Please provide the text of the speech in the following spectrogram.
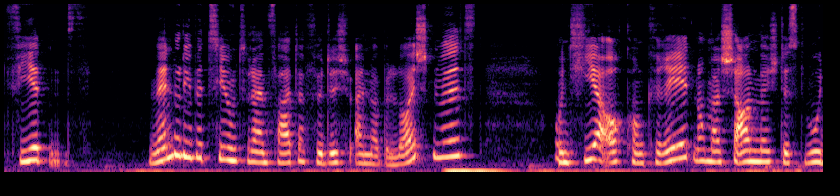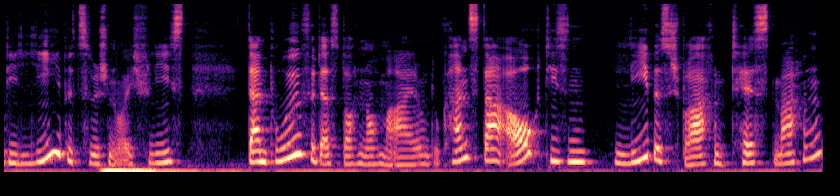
Viertens, wenn du die Beziehung zu deinem Vater für dich einmal beleuchten willst und hier auch konkret nochmal schauen möchtest, wo die Liebe zwischen euch fließt, dann prüfe das doch nochmal und du kannst da auch diesen Liebessprachentest machen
